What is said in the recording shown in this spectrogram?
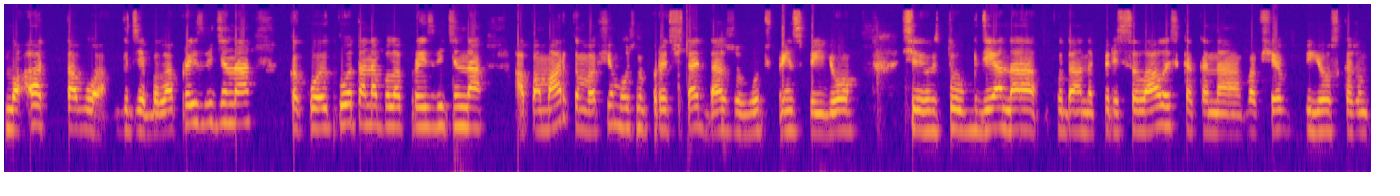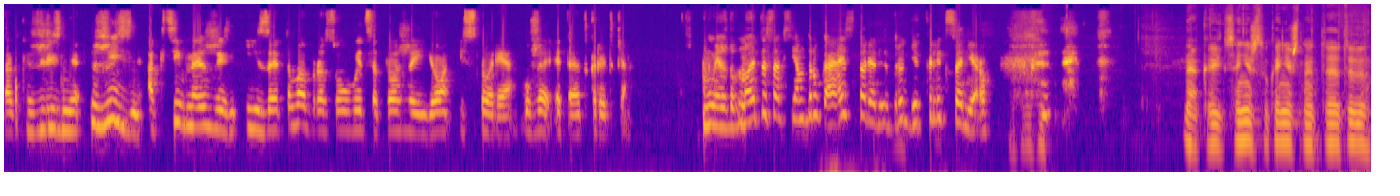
но от того, где была произведена, какой год она была произведена, а по маркам вообще можно прочитать даже вот, в принципе, ее, где она, куда она пересылалась, как она вообще, ее, скажем так, жизнь, жизнь, активная жизнь. И из этого образовывается тоже ее история уже этой открытки между... Но это совсем другая история для других коллекционеров. Да, коллекционерство, конечно, это, это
